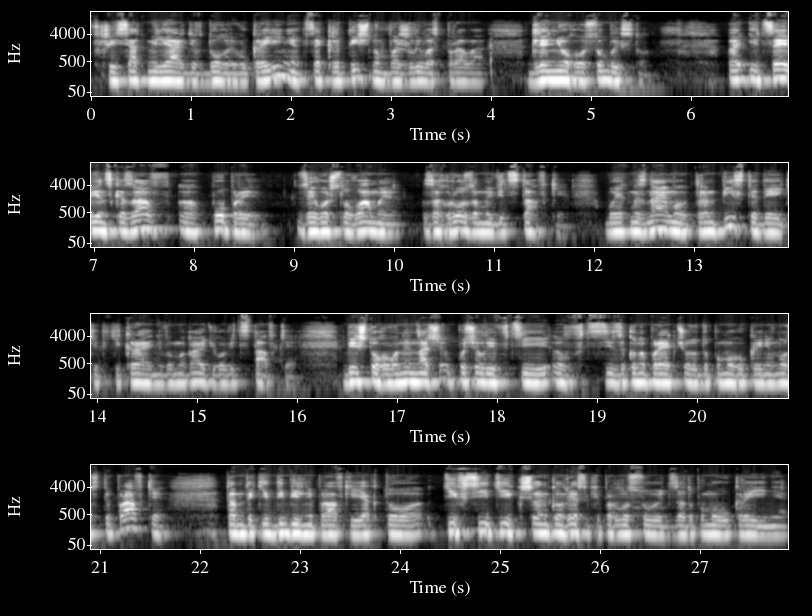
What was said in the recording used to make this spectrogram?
в 60 мільярдів доларів Україні це критично важлива справа для нього особисто. Е, І це він сказав, е, попри, за його ж словами, загрозами відставки. Бо, як ми знаємо, трампісти, деякі такі крайні, вимагають його відставки. Більш того, вони почали в ці, в ці законопроект щодо допомоги Україні вносити правки. Там такі дебільні правки, як то ті всі ті члени конгресу, які проголосують за допомогу Україні,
